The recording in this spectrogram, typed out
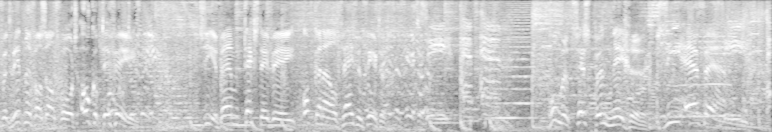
Beleef het ritme van Zandvoort ook op tv. ZFM, Text TV, op kanaal 45. 106.9 ZFM.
